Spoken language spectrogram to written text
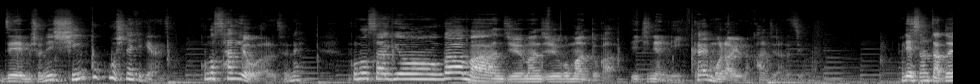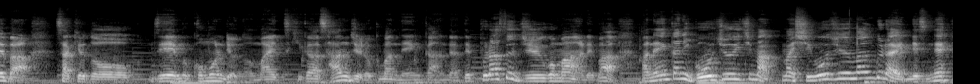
税務署に申告をしなきゃいけないんですよ。この作業があるんですよね。この作業が、まあ、10万、15万とか、1年に1回もらうような感じなんですよ。で、その例えば、先ほど税務顧問料の毎月が36万年間であって、プラス15万あれば、まあ、年間に51万、まあ、4、50万ぐらいですね、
